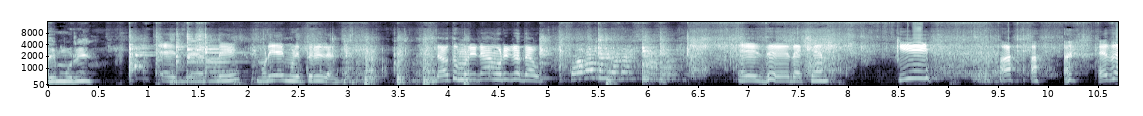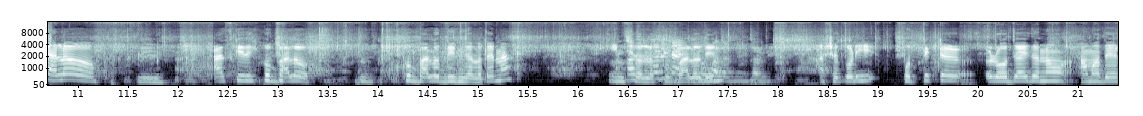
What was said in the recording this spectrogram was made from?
এই মুড়ি। এই যে মুড়ি মুড়ি এই মুড়ি তুলিলেন। দাও তো মুড়িটা মুড়িটা দাও। এই যে দেখেন কি? এই যে হ্যালো। আজকে দেখি খুব ভালো খুব ভালো দিন গেল তাই না? ইনশাল্লাহ খুব ভালো দিন। আশা করি প্রত্যেকটা রোজায় যেন আমাদের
